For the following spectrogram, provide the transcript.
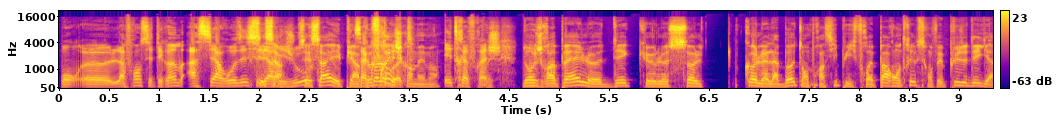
bon, euh, la France était quand même assez arrosée ces derniers jours. C'est ça, et puis un peu fraîche quand même. Hein. Et très fraîche. Donc je rappelle, euh, dès que le sol colle à la botte, en principe, il ne faudrait pas rentrer parce qu'on fait plus de dégâts.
